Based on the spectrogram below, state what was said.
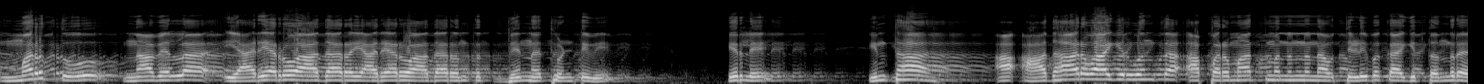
ಮರೆತು ನಾವೆಲ್ಲ ಯಾರ್ಯಾರೋ ಆಧಾರ ಯಾರ್ಯಾರೋ ಆಧಾರ ಅಂತ ಬೆನ್ನ ತುಂಟಿವಿ. ಹೊಂಟಿವಿ ಇರ್ಲಿ, ಇಂತಹ ಆ ಆಧಾರವಾಗಿರುವಂತ ಆ ಪರಮಾತ್ಮನನ್ನ ನಾವು ತಿಳಿಬೇಕಾಗಿತ್ತಂದ್ರೆ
